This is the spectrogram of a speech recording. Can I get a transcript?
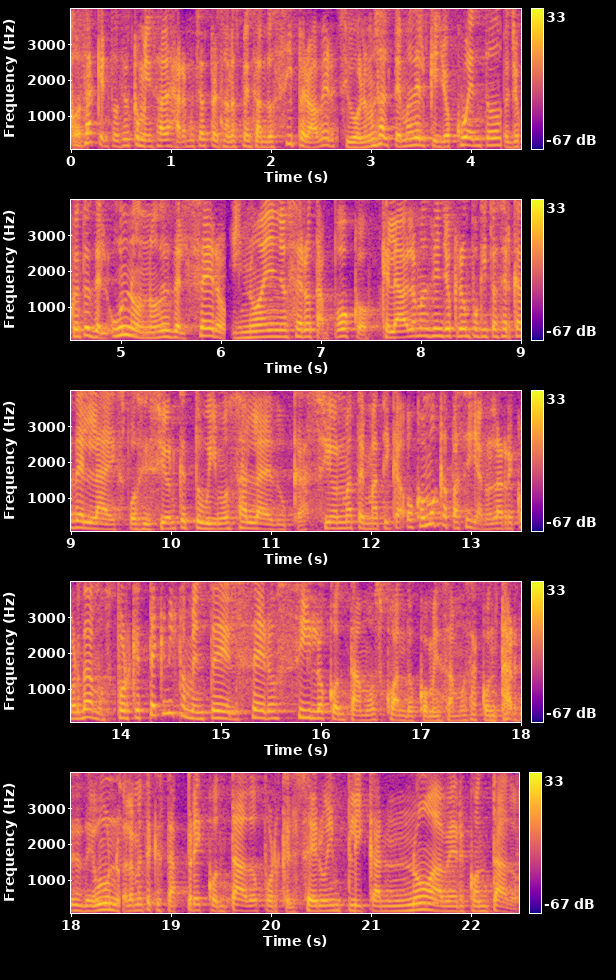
cosa que entonces comienza a dejar a muchas personas pensando sí, pero a ver, si volvemos al tema del que yo cuento, pues yo cuento desde el uno, no desde el cero y no hay año cero tampoco, que le habla más bien yo creo un poquito acerca de la exposición que tuvimos a la educación matemática o cómo capaz si ya no la recordamos, porque técnicamente el cero sí lo contamos cuando comenzamos a contar desde uno, solamente que está precontado porque el cero implica no haber contado.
